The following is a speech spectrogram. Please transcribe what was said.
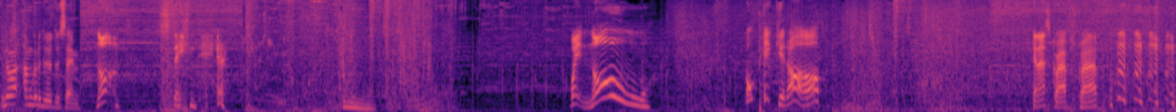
You know what? I'm gonna do the same. No, staying there. Wait, no! Don't pick it up. Can I scrap, scrap?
